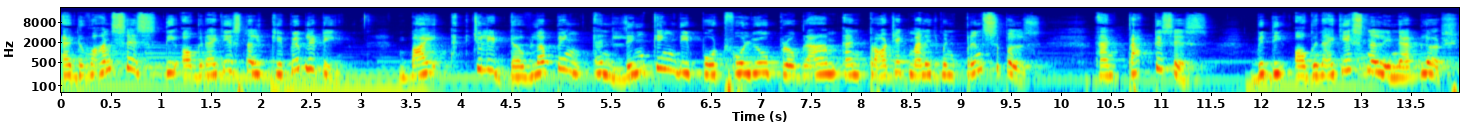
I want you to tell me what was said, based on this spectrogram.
advances the organizational capability by actually developing and linking the portfolio program and project management principles and practices with the organizational enablers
